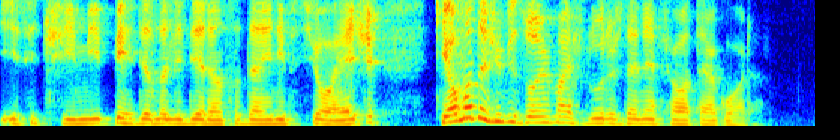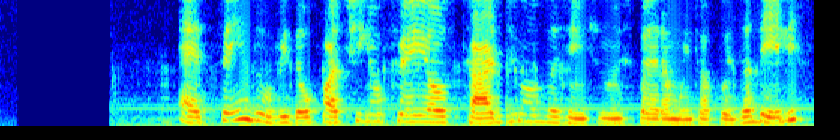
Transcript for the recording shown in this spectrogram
esse time perdendo a liderança da NFC Oeste, que é uma das divisões mais duras da NFL até agora. É, sem dúvida, o patinho feio aos Cardinals, a gente não espera muita coisa deles.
